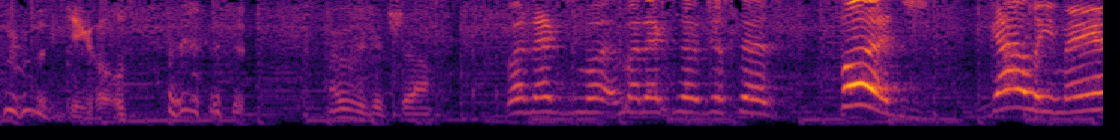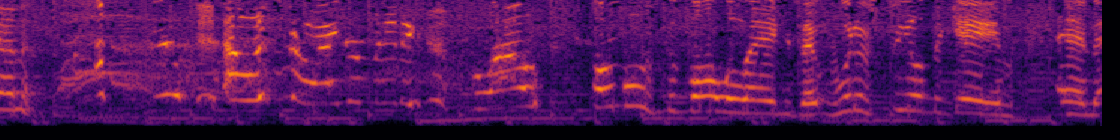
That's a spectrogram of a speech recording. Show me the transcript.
Giggles. That was a good show. my next my, my next note just says fudge. Golly, man. that was so aggravating. Blough fumbles the ball away that would have sealed the game, and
